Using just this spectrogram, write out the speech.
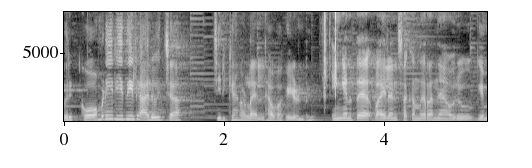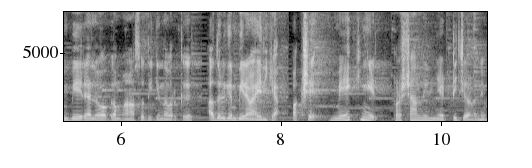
ഒരു കോമഡി രീതിയിൽ ആലോചിച്ചാൽ ചിരിക്കാനുള്ള എല്ലാ വകയുണ്ട്. ഇങ്ങനത്തെ വയലൻസ് ഒക്കെ നിറഞ്ഞ ഒരു ഗംഭീര ലോകം ആസ്വദിക്കുന്നവർക്ക് അതൊരു ഗംഭീരമായിരിക്കാം. പക്ഷേ മേക്കിങ്ങിൽ പ്രശാന്തിന് ഞെട്ടിച്ചു കളഞ്ഞു.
